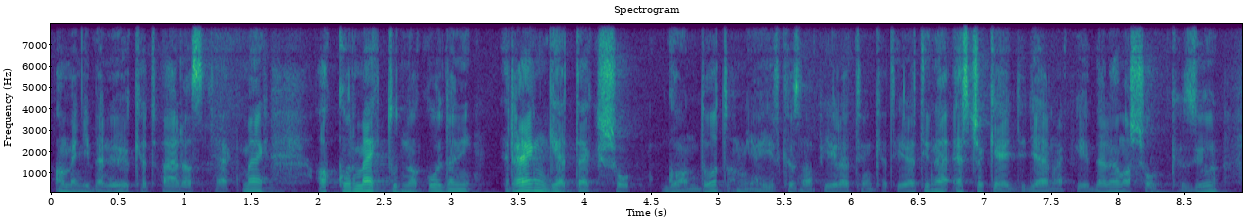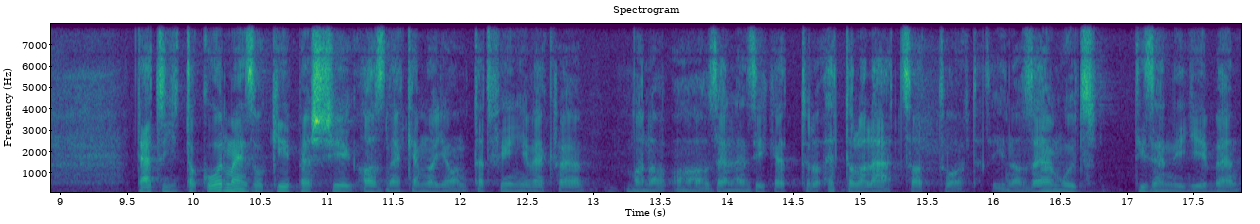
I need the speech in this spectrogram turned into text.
amennyiben őket választják meg, akkor meg tudnak oldani rengeteg sok gondot, ami a hétköznapi életünket illeti. Ez csak egy gyermekvédelem a sok közül. Tehát, hogy itt a kormányzó képesség az nekem nagyon, tehát fényévekre van az ellenzék ettől, ettől a látszattól. Tehát én az elmúlt 14 évben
